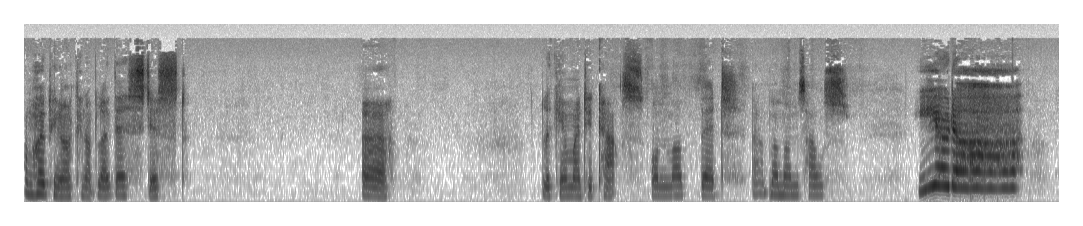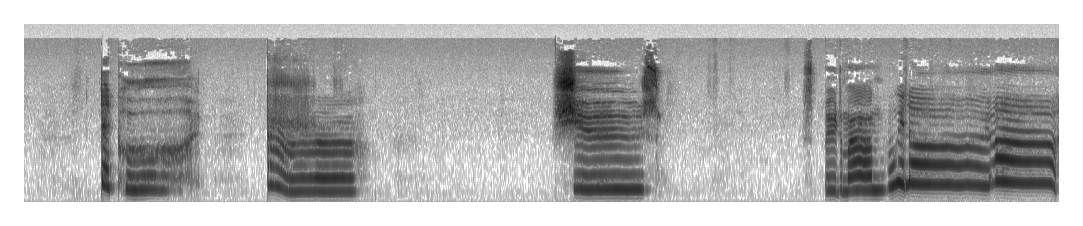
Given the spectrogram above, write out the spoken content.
I'm hoping I can upload this. Just uh, looking at my two cats on my bed at my mum's house. Yoda, Deadpool, shoes, Spiderman, Willow. Ah,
